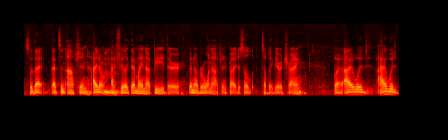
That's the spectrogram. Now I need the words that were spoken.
So that that's an option. I don't. I Mhm. feel like that might not be their their number one option. Probably just a, something they were trying. But I would I would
